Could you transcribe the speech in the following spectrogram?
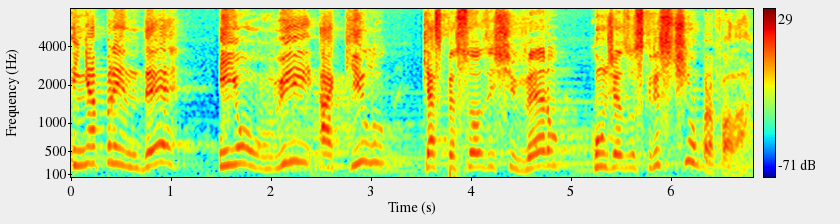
em aprender, em ouvir aquilo que as pessoas estiveram com Jesus Cristo tinham para falar.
